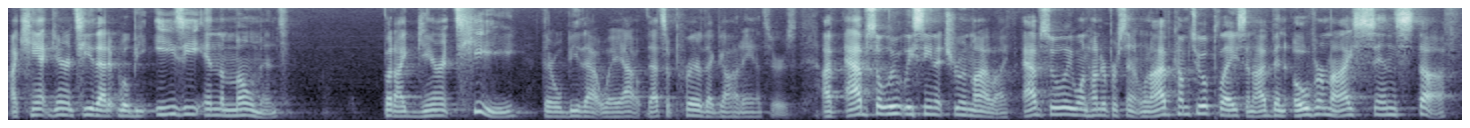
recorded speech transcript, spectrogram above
I can't guarantee that it will be easy in the moment, but I guarantee there will be that way out. That's a prayer that God answers. I've absolutely seen it true in my life. Absolutely 100%. When I've come to a place and I've been over my sin stuff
